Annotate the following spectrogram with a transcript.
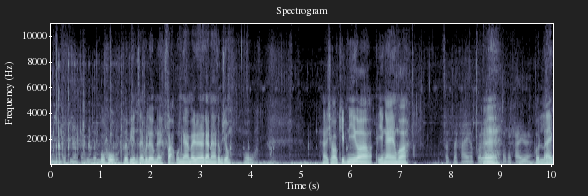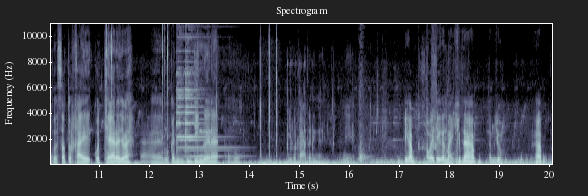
อืมก็เพียงแค่เริ่มโอ้โหตะเพียนไซส์ไปเริ่มเลย ฝากผลงานไว้ด้วยแล้วกันนะท่านผู้ชมโอ้ ถ้าชอบคลิปนี้ก็ยังไงน้องพอสับตะไคร้ครับกดเอไลอค์สับตะไคร้ด้วยกดไลค์กดซับสไครต์กดแชร์ด้วยใช่ไหมอ่าเออกดกระดิ่งจริงๆด้วยนะโอ้โหมีประกาศตัวหนึ่งนะนี่โอเคครับเอาไว้เจอกันใหม่คลิปหน้าครับท่านผู้ชมครับ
